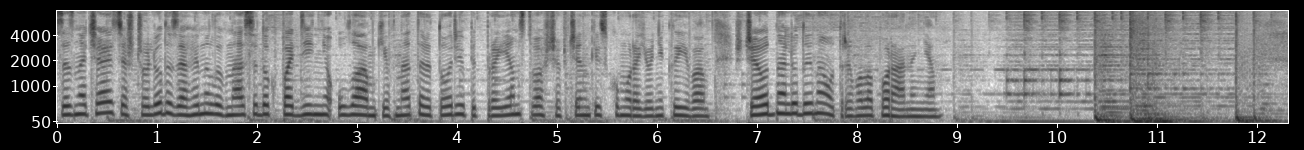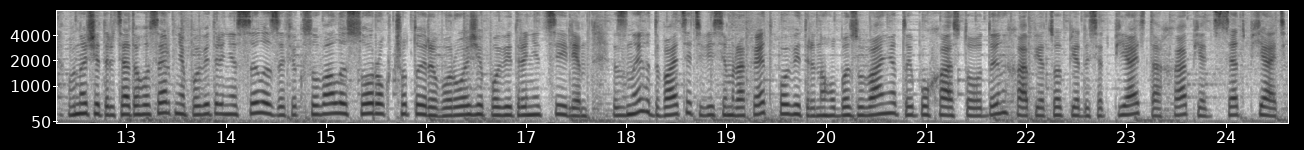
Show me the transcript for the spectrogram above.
Зазначається, що люди загинули внаслідок падіння уламків на територію підприємства в Шевченківському районі Києва. Ще одна людина отримала поранення. Вночі 30 серпня повітряні сили зафіксували 44 ворожі повітряні цілі. З них 28 ракет повітряного базування типу Х-101, Х-555 та Х-55,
